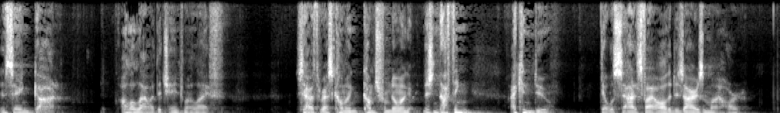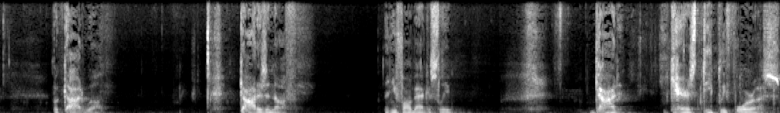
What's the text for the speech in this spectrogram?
and saying, God, I'll allow it to change my life. Sabbath rest coming, comes from knowing there's nothing I can do that will satisfy all the desires in my heart, but God will. God is enough. And you fall back asleep. God cares deeply for us.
